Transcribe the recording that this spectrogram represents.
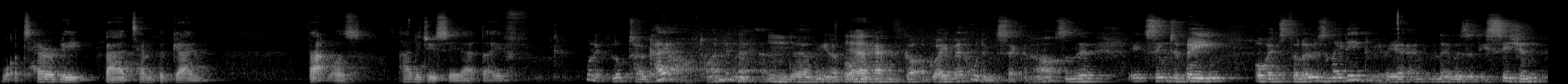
What a terribly bad tempered game that was. How did you see that, Dave? Well, it looked okay at half time, didn't it? And um, you know, Bromley Yeah. hadn't got a great record in the second halves, and the, it seemed to be Orients to lose, and they did really. And there was a decision.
